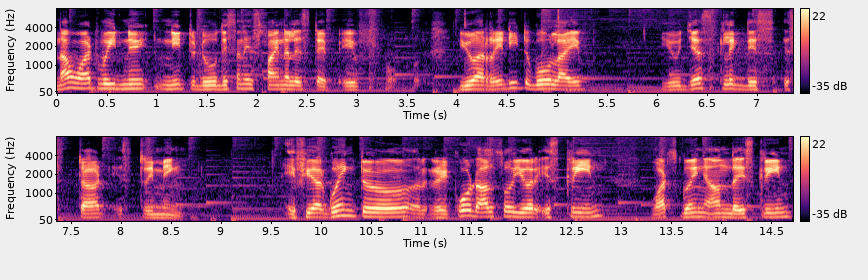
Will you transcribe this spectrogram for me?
Now what we need to do this one is final step. If you are ready to go live. You just click this start streaming. If you are going to record also your screen what's going on the screen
